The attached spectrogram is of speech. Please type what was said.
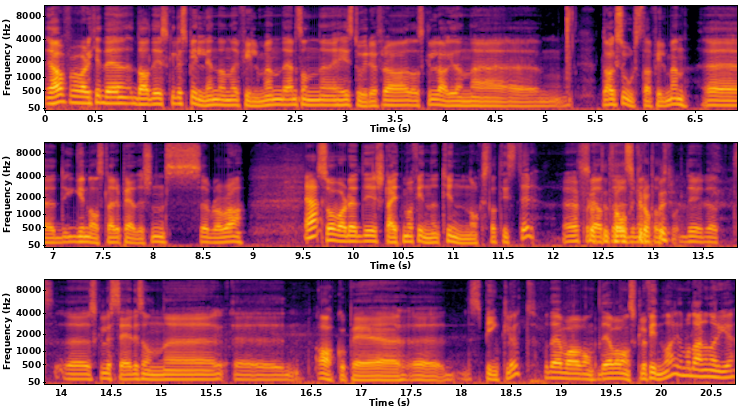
Ja, for var det ikke det da de skulle spille inn denne filmen? Det er en sånn eh, historie fra da de skulle lage denne eh, Dag Solstad-filmen. Uh, Gymnaslærer Pedersens eh, bla, bla. Ja. Så var det de sleit med å finne tynne nok statister. Eh, fordi eh, de ville at, uh, skulle se litt sånn uh, AKP-spinkle ut. Og det var, det var vanskelig å finne da i det moderne Norge.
